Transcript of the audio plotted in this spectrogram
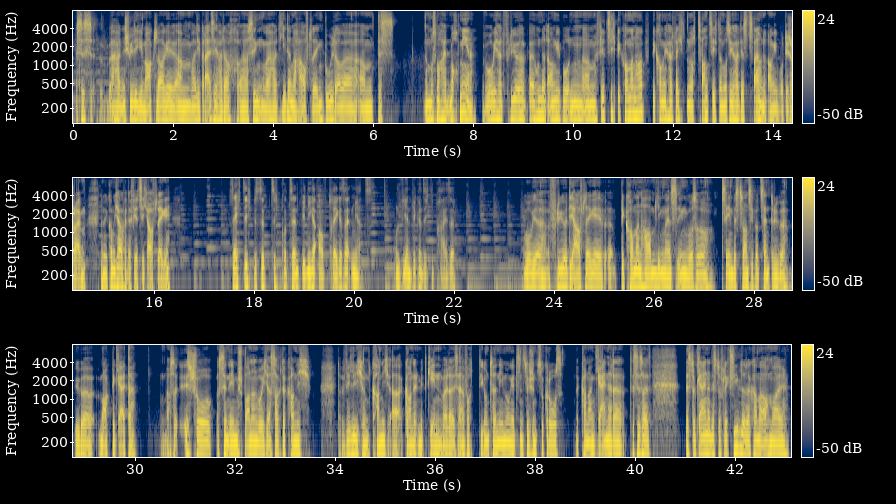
Es ist halt eine schwierige Marktlage, ähm, weil die Preise halt auch äh, sinken, weil halt jeder nach Aufträgen buhlt, aber ähm, das da muss man halt noch mehr. Wo ich halt früher bei 100 Angeboten ähm, 40 bekommen habe, bekomme ich halt vielleicht nur noch 20. Dann muss ich halt jetzt 200 Angebote schreiben. Dann bekomme ich auch wieder 40 Aufträge. 60 bis 70 Prozent weniger Aufträge seit März. Und wie entwickeln sich die Preise? Wo wir früher die Aufträge äh, bekommen haben, liegen wir jetzt irgendwo so 10 bis 20 Prozent drüber über Marktbegleiter. Also ist schon, sind eben Spannen, wo ich auch sage, da kann ich, da will ich und kann ich auch gar nicht mitgehen, weil da ist einfach die Unternehmung jetzt inzwischen zu groß. Da kann ein kleinerer, das ist halt, desto kleiner, desto flexibler, da kann man auch mal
